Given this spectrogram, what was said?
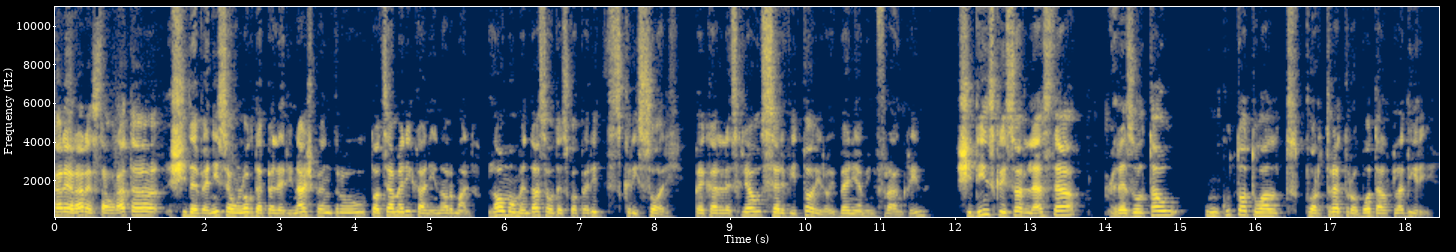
care era restaurată și devenise un loc de pelerinaj pentru toți americanii normali. La un moment dat s-au descoperit scrisori pe care le scriau servitorii lui Benjamin Franklin și din scrisorile astea rezultau un cu totul alt portret robot al clădirii.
